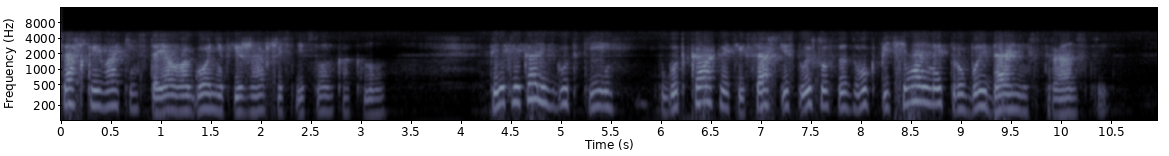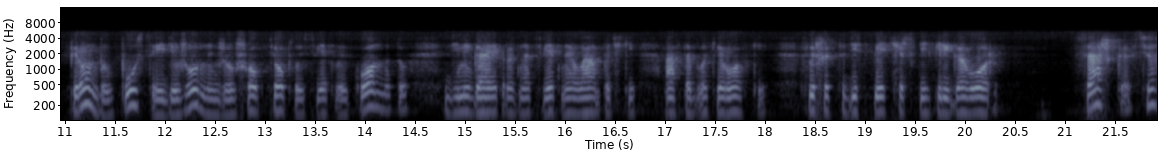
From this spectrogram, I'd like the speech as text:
Сашка Ивакин стоял в вагоне, прижавшись лицом к окну. Перекликались гудки. В гудках этих Сашке слышался звук печальной трубы дальних странствий. Перрон был пустой, и дежурный уже ушел в теплую светлую комнату, где мигают разноцветные лампочки автоблокировки, слышатся диспетчерские переговоры. Сашка все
